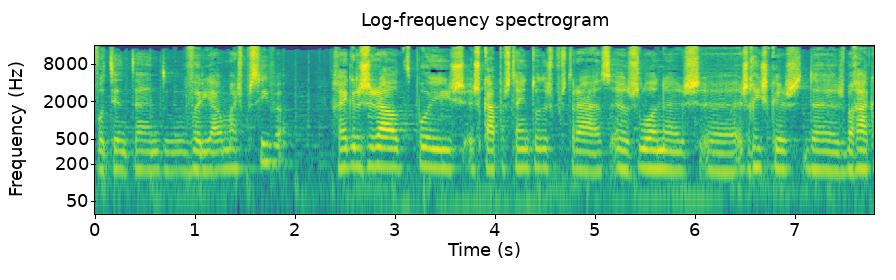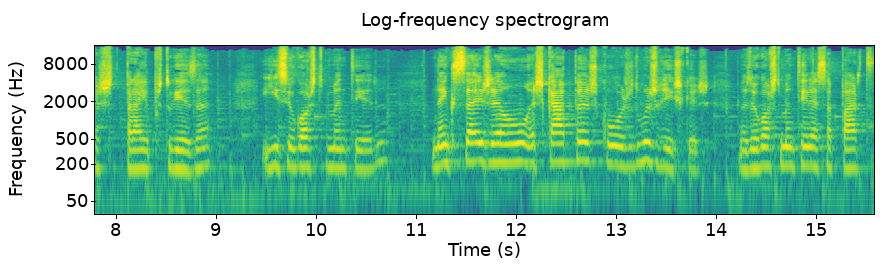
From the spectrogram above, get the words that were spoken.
vou tentando variar o mais possível. Regra geral, depois as capas têm todas por trás as lonas, eh, as riscas das barracas de praia portuguesa, e isso eu gosto de manter, nem que sejam as capas com as duas riscas, mas eu gosto de manter essa parte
